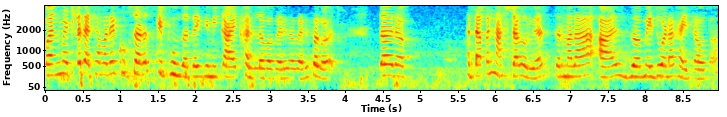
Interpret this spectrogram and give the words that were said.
पण म्हटलं त्याच्यामध्ये खूप सारं स्किप होऊन जाते की मी काय खाल्लं वगैरे वगैरे सगळंच. तर आता आपण नाश्ता करूयात. तर मला आज मेदूवडा खायचा होता.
